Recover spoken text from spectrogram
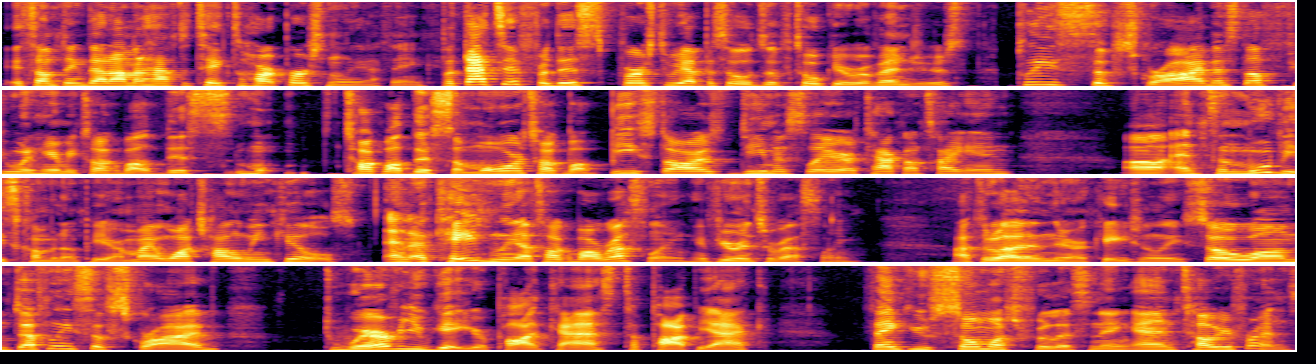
It's something that I'm gonna have to take to heart personally, I think. But that's it for this first three episodes of Tokyo Revengers. Please subscribe and stuff if you want to hear me talk about this, talk about this some more. Talk about Beastars, Demon Slayer, Attack on Titan, uh, and some movies coming up here. I might watch Halloween Kills, and occasionally I talk about wrestling if you're into wrestling. I throw that in there occasionally. So um, definitely subscribe to wherever you get your podcast to Pop Yak. Thank you so much for listening, and tell your friends.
